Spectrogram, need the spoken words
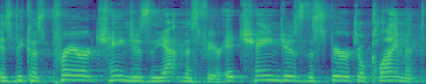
Is because prayer changes the atmosphere, it changes the spiritual climate.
